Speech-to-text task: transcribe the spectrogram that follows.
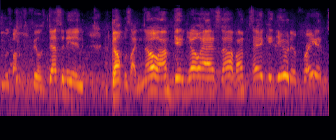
he was about to fulfill his destiny. And Gump was like, "No, I'm getting your ass up. I'm taking you to France."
